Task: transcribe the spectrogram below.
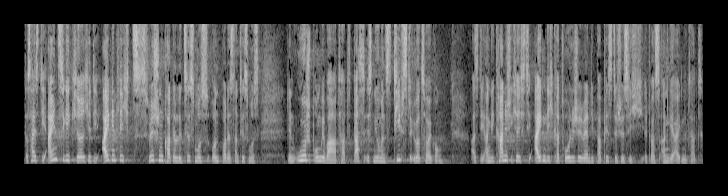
Das heißt, die einzige Kirche, die eigentlich zwischen Katholizismus und Protestantismus den Ursprung bewahrt hat. Das ist Newmans tiefste Überzeugung. Also die anglikanische Kirche ist die eigentlich katholische, während die papistische sich etwas angeeignet hat.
